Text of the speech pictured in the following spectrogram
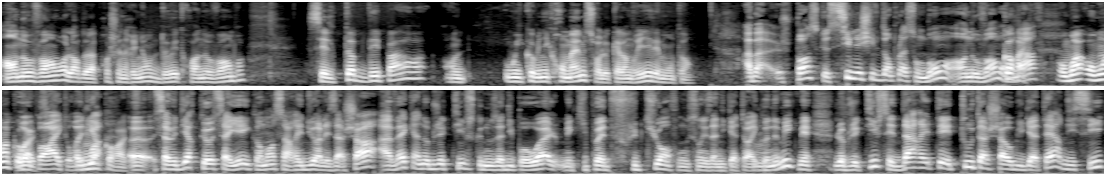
en novembre, lors de la prochaine réunion, 2 et 3 novembre, c'est le top départ où ils communiqueront même sur le calendrier et les montants. Ah bah, je pense que si les chiffres d'emploi sont bons, en novembre, on va... Au moins, au moins correct. correct, on va dire. Euh, ça veut dire que ça y est, ils commencent à réduire les achats avec un objectif, ce que nous a dit Powell, mais qui peut être fluctuant en fonction des indicateurs mm. économiques. Mais l'objectif, c'est d'arrêter tout achat obligataire d'ici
